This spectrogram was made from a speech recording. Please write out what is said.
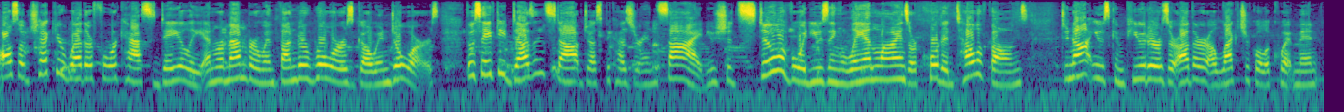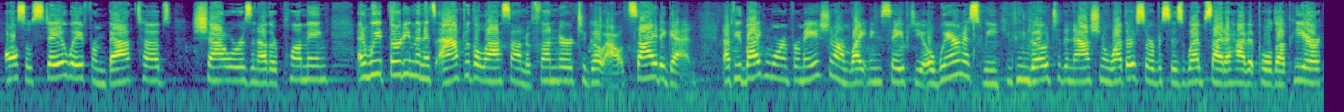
Also, check your weather forecasts daily and remember when thunder roars, go indoors. Though safety doesn't stop just because you're inside, you should still avoid using landlines or corded telephones do not use computers or other electrical equipment. Also, stay away from bathtubs, showers, and other plumbing. And wait 30 minutes after the last sound of thunder to go outside again. Now, if you'd like more information on Lightning Safety Awareness Week, you can go to the National Weather Service's website. I have it pulled up here.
